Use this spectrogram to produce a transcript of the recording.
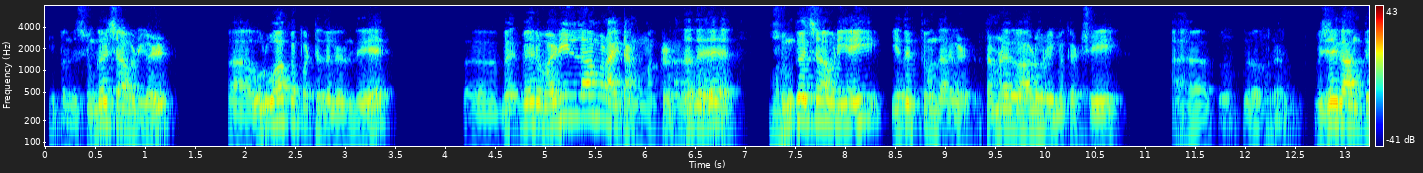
இப்ப இந்த சுங்கச்சாவடிகள் உருவாக்கப்பட்டதிலிருந்து வேறு வழி இல்லாமல் ஆயிட்டாங்க மக்கள். அதாவது சுங்கச்சாவடியை எதிர்த்து வந்தார்கள். தமிழக ஆளுரிமை கட்சி விஜயகாந்த்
